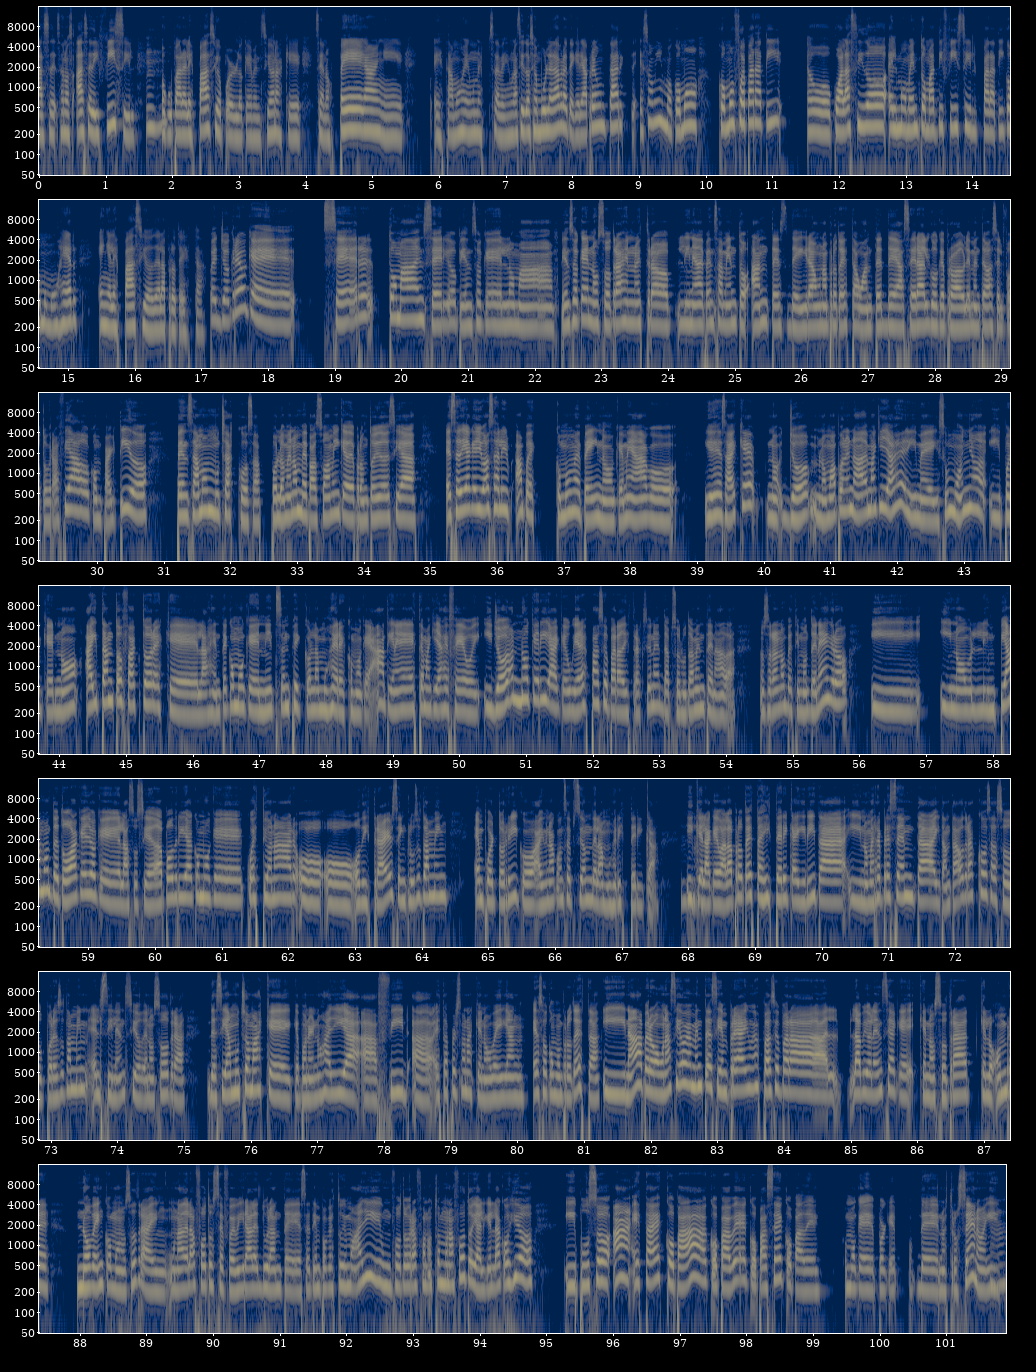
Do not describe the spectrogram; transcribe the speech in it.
hace- se nos hace difícil ocupar el espacio por lo que mencionas que se nos pegan y estamos en una, ¿sabes? en una situación vulnerable. Te quería preguntar eso mismo, ¿cómo, cómo fue para ti o cuál ha sido el momento más difícil para ti como mujer en el espacio de la protesta? Pues yo creo que ser tomada en serio, pienso que es lo más, pienso que nosotras en nuestra línea de pensamiento antes de ir a una protesta o antes de hacer algo que probablemente va a ser fotografiado, compartido, pensamos muchas cosas. Por lo menos me pasó a mí que de pronto yo decía, ese día que yo iba a salir, ah, pues, ¿cómo me peino? ¿Qué me hago? Y dije, ¿sabes qué? No, yo no me voy a poner nada de maquillaje y me hice un moño y porque no hay tantos factores que la gente como que needs and pick con las mujeres, como que, ah, tiene este maquillaje feo y, y yo no quería que hubiera espacio para distracciones de absolutamente nada. Nosotros nos vestimos de negro y, y nos limpiamos de todo aquello que la sociedad podría como que cuestionar o, o, o distraerse. Incluso también en Puerto Rico hay una concepción de la mujer histérica y que la que va a la protesta es histérica y grita y no me representa y tantas otras cosas. So, por eso también el silencio de nosotras decía mucho más que, que ponernos allí a, a feed a estas personas que no veían eso como protesta. Y nada, pero aún así obviamente siempre hay un espacio para la violencia que, que nosotras, que los hombres no ven como nosotras. En una de las fotos se fue virales durante ese tiempo que estuvimos allí. Un fotógrafo nos tomó una foto y alguien la cogió y puso, ah, esta es copa A, copa B, copa C, copa D. Como que, porque de nuestro seno. Y,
